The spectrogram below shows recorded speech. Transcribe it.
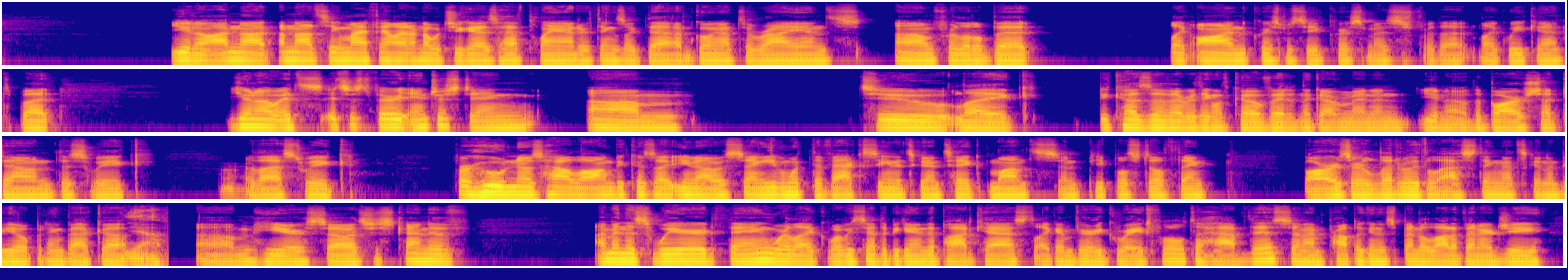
you know, I'm not I'm not seeing my family. I don't know what you guys have planned or things like that. I'm going out to Ryan's um for a little bit like on Christmas Eve, Christmas for that like weekend. But you know, it's it's just very interesting um to like because of everything with COVID and the government and you know the bar shut down this week or Mhm. last week for who knows how long because I, you know I was saying even with the vaccine it's going to take months and people still think bars are literally the last thing that's going to be opening back up Yeah. um, here. So it's just kind of, I'm in this weird thing where, like, what we said at the beginning of the podcast, like, I'm very grateful to have this, and I'm probably going to spend a lot of energy,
